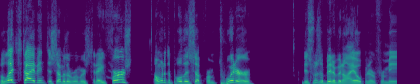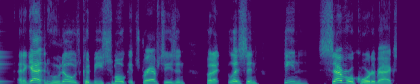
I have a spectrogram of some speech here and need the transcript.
But let's dive into some of the rumors today. First, I wanted to pull this up from Twitter. This was a bit of an eye opener for me. And again, who knows? Could be smoke. It's draft season. But uh, listen, seen several quarterbacks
